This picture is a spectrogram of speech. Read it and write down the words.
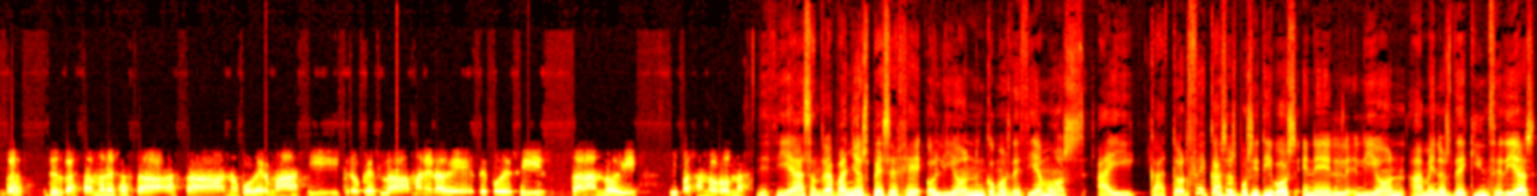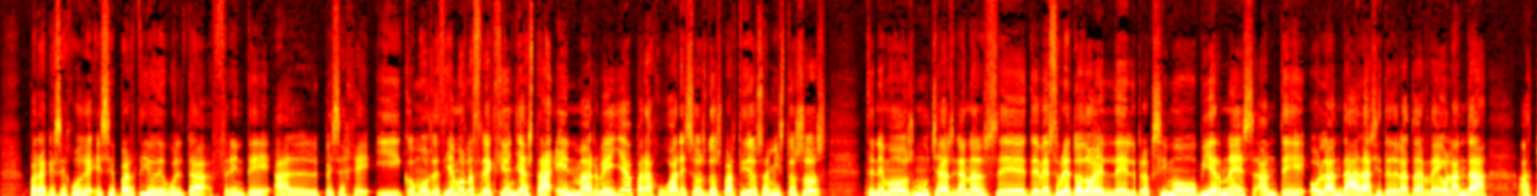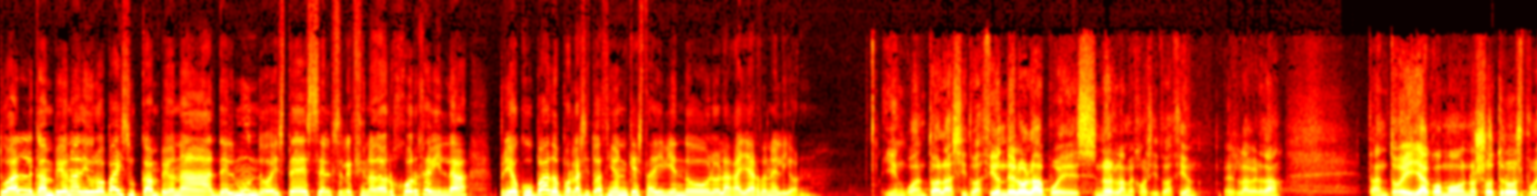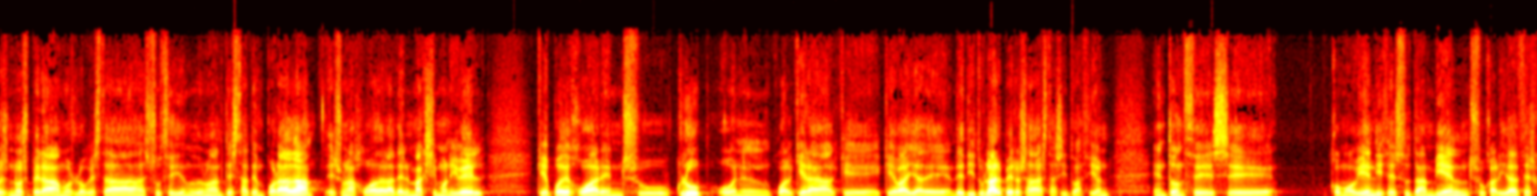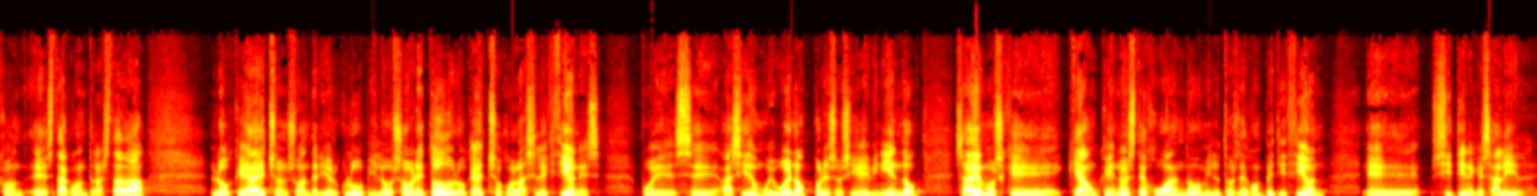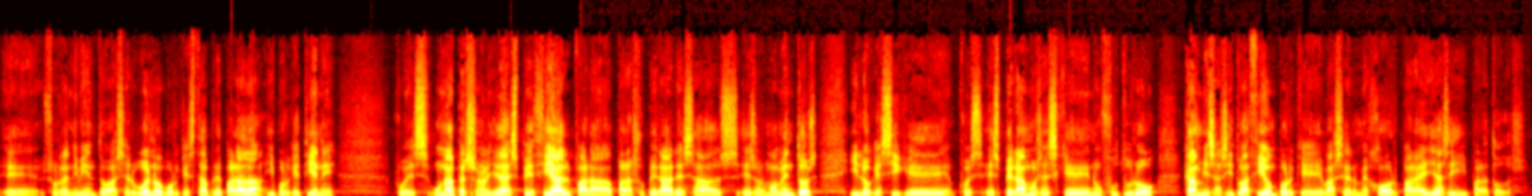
desgastándonos hasta hasta no poder más y creo que es la manera de, de poder seguir ganando y y pasando rondas. Decía Sandra Baños, PSG o Lyon, como os decíamos, hay 14 casos positivos en el Lyon a menos de 15 días para que se juegue ese partido de vuelta frente al PSG. Y como os decíamos, la selección ya está en Marbella para jugar esos dos partidos amistosos. Tenemos muchas ganas eh, de ver sobre todo el del próximo viernes ante Holanda a las 7 de la tarde. Holanda, actual campeona de Europa y subcampeona del mundo. Este es el seleccionador Jorge Vilda, preocupado por la situación que está viviendo Lola Gallardo en el Lyon. Y en cuanto a la situación de Lola, pues no es la mejor situación, es la verdad. Tanto ella como nosotros, pues no esperábamos lo que está sucediendo durante esta temporada. Es una jugadora del máximo nivel que puede jugar en su club o en cualquiera que, vaya de, titular, pero se ha esta situación. Entonces, eh, como bien dices tú también, su calidad está contrastada lo que ha hecho en su anterior club y lo, sobre todo lo que ha hecho con las selecciones, pues eh, ha sido muy bueno, por eso sigue viniendo. Sabemos que, aunque no esté jugando minutos de competición, eh, si tiene que salir, eh, su rendimiento va a ser bueno porque está preparada y porque tiene pues una personalidad especial para, para superar esas, esos momentos y lo que sí que pues esperamos es que en un futuro cambie esa situación porque va a ser mejor para ellas y para todos.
